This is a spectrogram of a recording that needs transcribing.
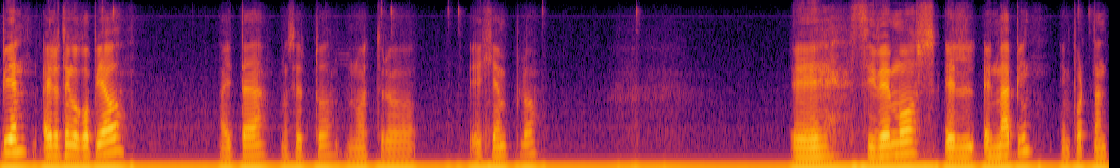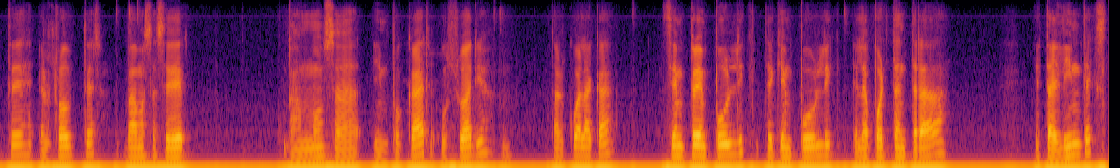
Bien, ahí lo tengo copiado. Ahí está, ¿no es cierto? Nuestro ejemplo. Eh, si vemos el, el mapping, importante, el router, vamos a hacer, vamos a invocar usuario, tal cual acá, siempre en public, ya que en public en la puerta de entrada está el index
